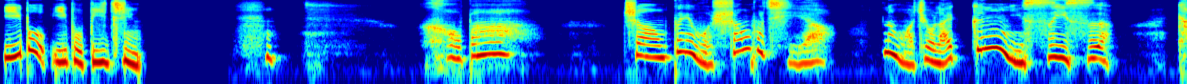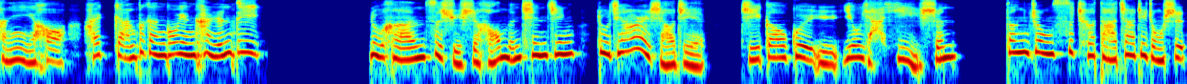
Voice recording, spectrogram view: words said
一步一步逼近。哼，好吧，长辈我伤不起呀，那我就来跟你撕一撕，看你以后还敢不敢狗眼看人低。鹿晗自诩是豪门千金，陆家二小姐。极高贵与优雅一身，当众撕扯打架这种事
